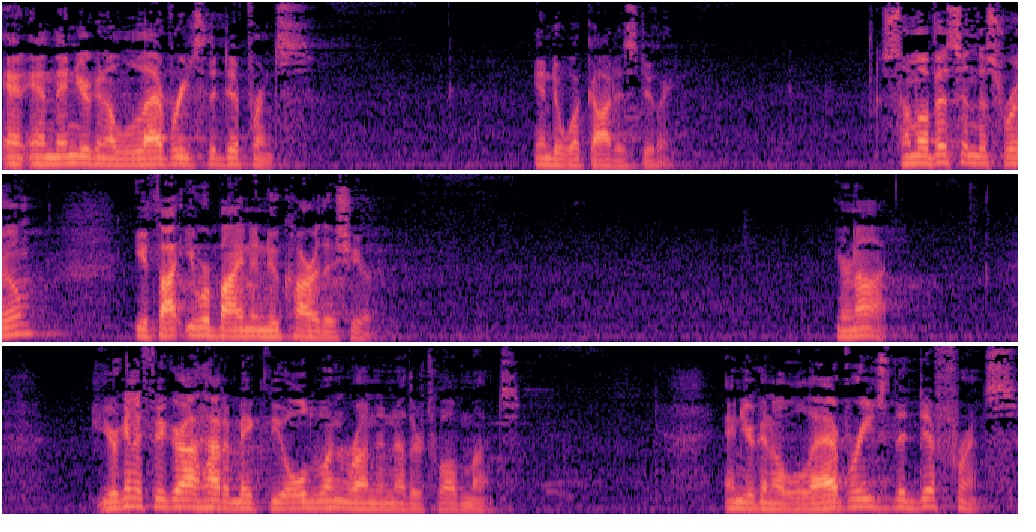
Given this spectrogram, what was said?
And, and then you're going to leverage the difference into what God is doing. Some of us in this room, you thought you were buying a new car this year. You're not. You're going to figure out how to make the old one run another 12 months. And you're going to leverage the difference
